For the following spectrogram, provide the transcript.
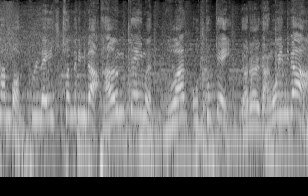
한번 플레이 추천드립니다. 다음 게임은 무한 오토 게임 열혈 강호입니다.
